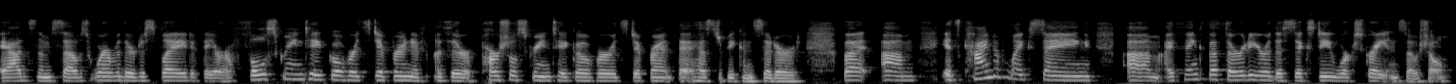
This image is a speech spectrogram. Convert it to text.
ads themselves wherever they're displayed if they are a full screen takeover it's different if, if they're a partial screen takeover it's different that has to be considered but um, it's kind of like saying um, i think the 30 or the 60 works great in social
